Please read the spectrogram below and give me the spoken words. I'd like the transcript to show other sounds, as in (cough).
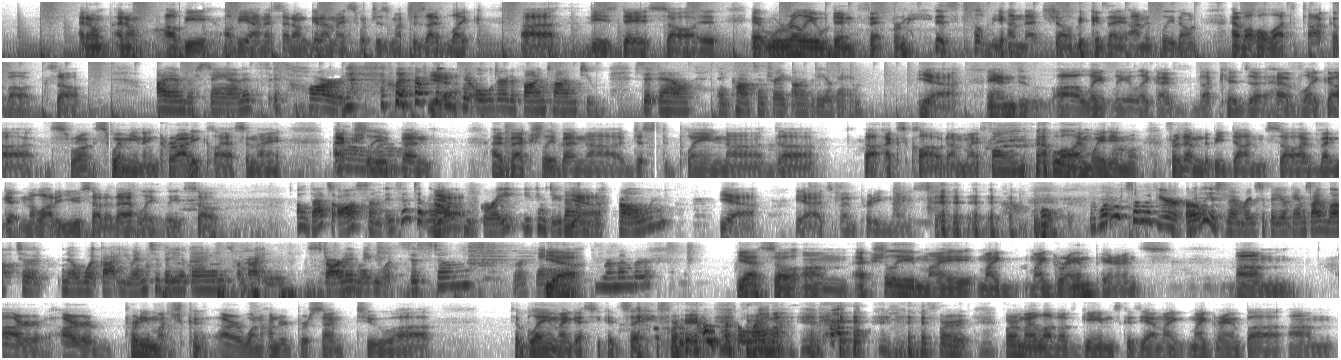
I don't, I don't. I'll be, I'll be honest. I don't get on my Switch as much as I'd like. Uh, these days so it it really didn't fit for (laughs) me to still be on that show because i honestly don't have a whole lot to talk about so I understand. It's it's hard (laughs) whenever Yeah. you get older to find time to sit down and concentrate on a video game. yeah and uh lately like i've the kids that have like uh sw- swimming and karate class and i actually wow. been i've actually been uh just playing uh the uh, xcloud on my phone (laughs) while i'm waiting for them to be done so i've been getting a lot of use out of that lately so Oh, that's awesome. Isn't technology great? You can do that on Yeah. your phone. Yeah, yeah, it's been pretty nice. (laughs) Well, what are some of your earliest memories of video games? I'd love to know what got you into video games, what got you started, maybe what systems or games Yeah. you remember. yeah, so um actually my my my grandparents um are are pretty much are 100% to uh to blame, I guess you could say, (laughs) (laughs) for for my (laughs) for for my love of games. Because yeah, my my grandpa, um,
